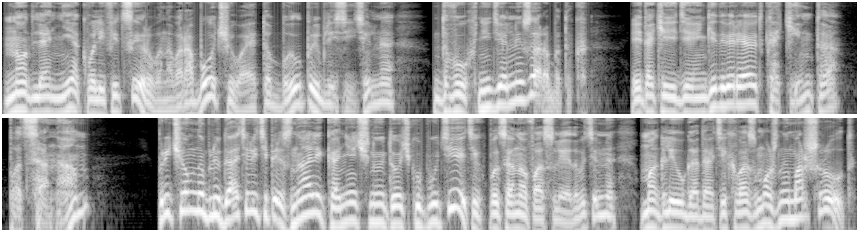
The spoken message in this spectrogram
но для неквалифицированного рабочего это был приблизительно двухнедельный заработок. И такие деньги доверяют каким-то пацанам? Причем наблюдатели теперь знали конечную точку пути этих пацанов, а следовательно, могли угадать их возможный маршрут.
